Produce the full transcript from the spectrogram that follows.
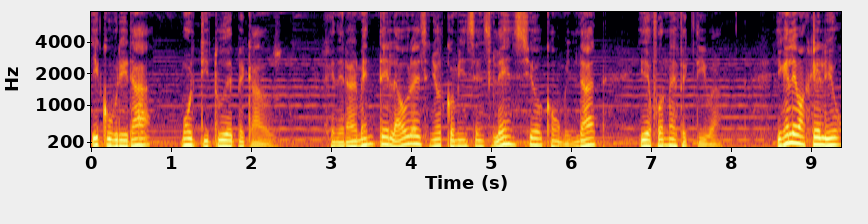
y cubrirá multitud de pecados. Generalmente la obra del Señor comienza en silencio, con humildad y de forma efectiva. Y en el Evangelio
